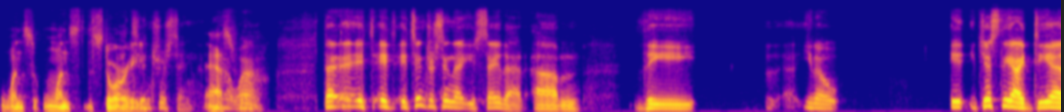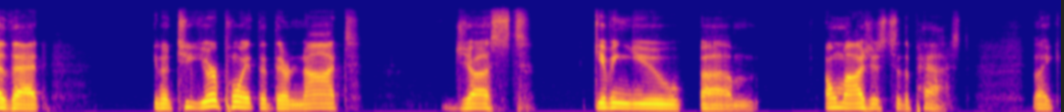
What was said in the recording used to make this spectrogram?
once once the That's story interesting. asked Oh, for it. wow. That it's it, it's interesting that you say that. Um, the you know, it just the idea that you know to your point that they're not just giving you um homages to the past like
